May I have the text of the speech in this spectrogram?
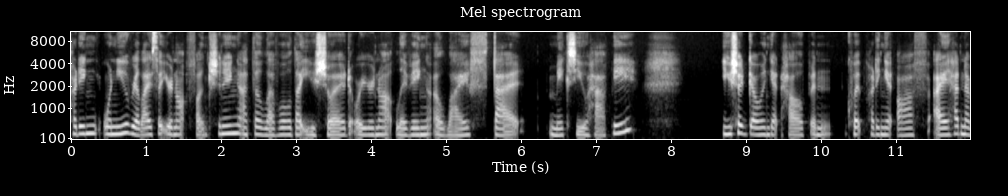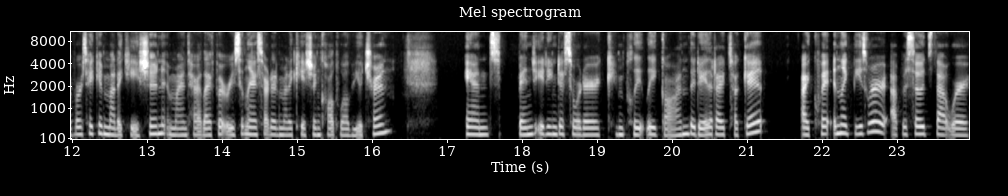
putting when you realize that you're not functioning at the level that you should or you're not living a life that makes you happy you should go and get help and quit putting it off i had never taken medication in my entire life but recently i started a medication called wellbutrin and binge eating disorder completely gone the day that i took it I quit. And like these were episodes that were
